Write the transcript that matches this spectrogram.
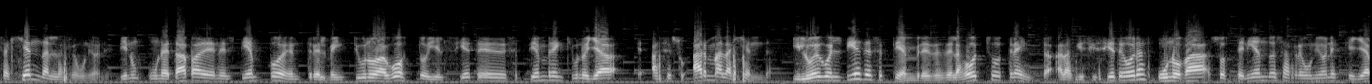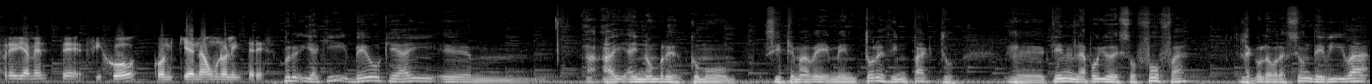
se agendan las reuniones. Viene una etapa en el tiempo entre el 21 de agosto y el 7 de septiembre en que uno ya hace su arma la agenda. Y luego el 10 de septiembre, desde las 8.30 a las 17 horas, uno va sosteniendo esas reuniones que ya previamente fijó con quien a uno le interesa. Y aquí veo que hay... Em, hay, hay nombres como Sistema B, Mentores de Impacto, eh, tienen el apoyo de Sofofa, la colaboración de Viva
